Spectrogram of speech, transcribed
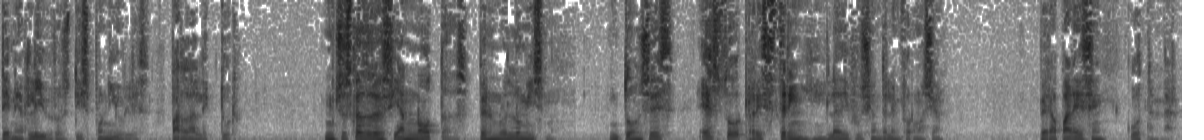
tener libros disponibles para la lectura. Muchos casos decían notas, pero no es lo mismo. Entonces, esto restringe la difusión de la información. Pero aparece Gutenberg.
